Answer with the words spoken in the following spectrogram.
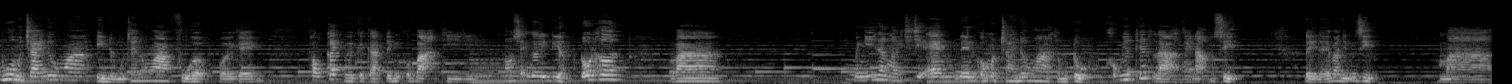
mua một chai nước hoa, tìm được một chai nước hoa phù hợp với cái phong cách, với cái cá tính của bạn thì nó sẽ gây điểm tốt hơn. Và mình nghĩ rằng là chị em nên có một chai nước hoa trong tủ, không nhất thiết là ngày nào cũng xịt. Để đấy vào những dịp mà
